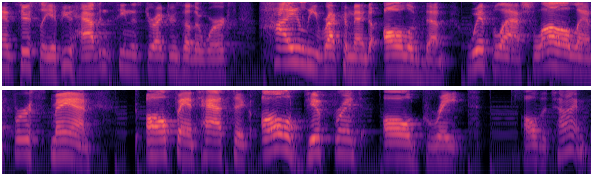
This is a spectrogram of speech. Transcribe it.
And seriously, if you haven't seen this director's other works, highly recommend all of them. Whiplash, La La Land, First Man, all fantastic, all different, all great, all the time.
